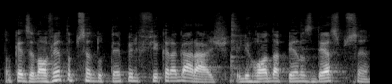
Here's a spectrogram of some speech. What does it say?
Então, quer dizer, 90% do tempo ele fica na garagem. Ele roda apenas 10%.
